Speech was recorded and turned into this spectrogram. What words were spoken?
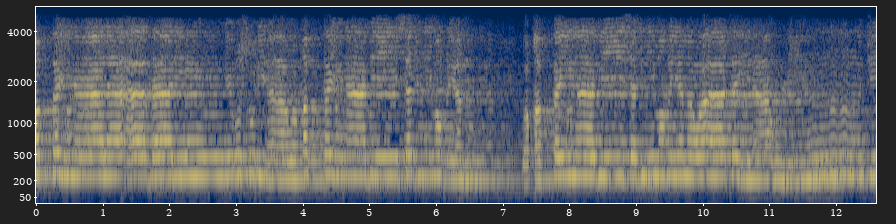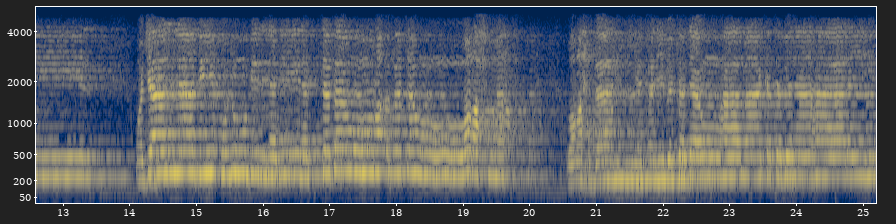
قفينا على آثارهم برسلنا وقفينا بعيسى ابن مريم وقفينا بعيسى ابن مريم وآتيناه الإنجيل. وجعلنا في قلوب الذين اتبعوا رأفة ورحمة ورهبانية ابتدعوها ما كتبناها عليهم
